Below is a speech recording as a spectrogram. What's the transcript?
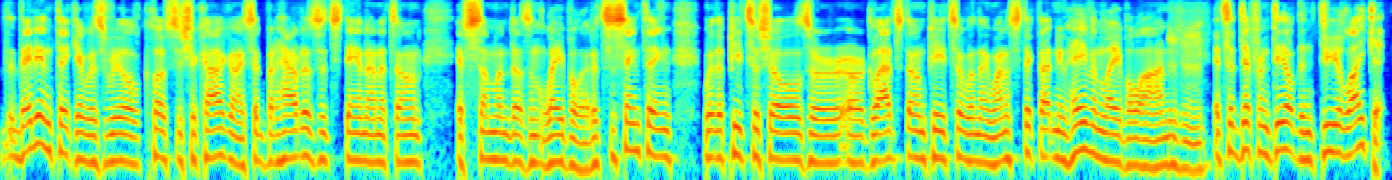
They didn't think it was real close to Chicago. I said, but how does it stand on its own if someone doesn't label it? It's the same thing with Apizza Scholls or, or Gladstone Pizza when they want to stick that New Haven label on. Mm-hmm. It's a different deal than do you like it?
